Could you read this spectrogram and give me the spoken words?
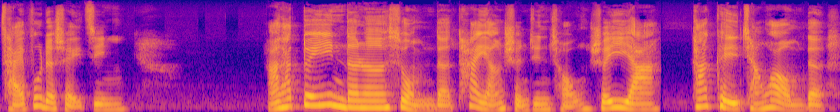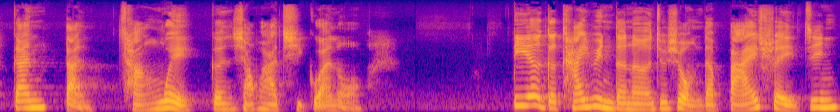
财富的水晶。然后它对应的呢是我们的太阳神经丛，所以啊，它可以强化我们的肝胆肠胃跟消化器官哦。第二个开运的呢，就是我们的白水晶。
